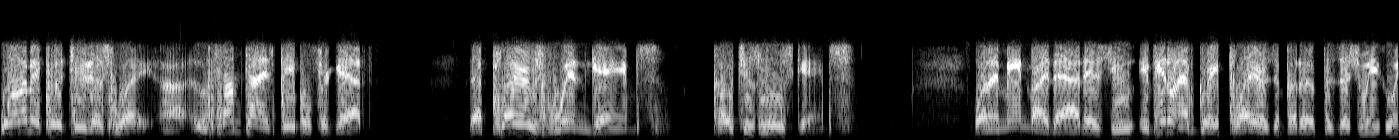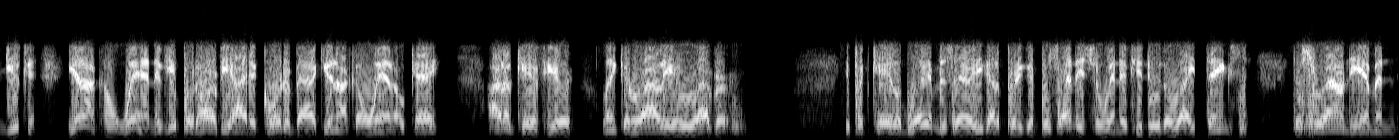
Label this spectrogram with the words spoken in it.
Well, let me put it to you this way. Uh, sometimes people forget that players win games, coaches lose games. What I mean by that is you if you don't have great players and put them in a position where you can win, you can you're not gonna win. If you put Harvey Hyde at quarterback, you're not gonna win, okay? I don't care if you're Lincoln Riley or whoever. You put Caleb Williams there, you got a pretty good percentage to win if you do the right things to surround him and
